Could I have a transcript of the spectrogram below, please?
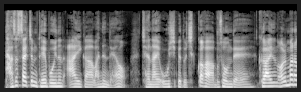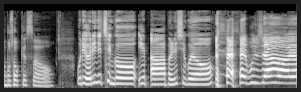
다섯 살쯤 돼 보이는 아이가 왔는데요. 제 나이 50에도 치과가 무서운데 그 아이는 얼마나 무서웠겠어요. 우리 어린이 친구 입 아 벌리시고요. 무서워요.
